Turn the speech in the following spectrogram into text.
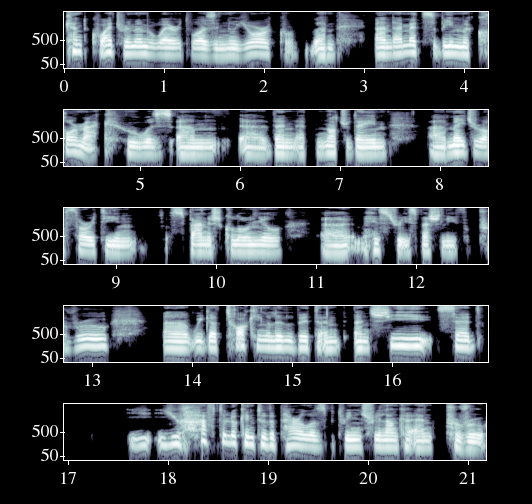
can't quite remember where it was in New York or, um, and I met Sabine MacCormack, who was um, uh, then at Notre Dame, a major authority in Spanish colonial uh, history, especially for Peru. Uh, we got talking a little bit, and and she said, "You have to look into the parallels between Sri Lanka and Peru."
